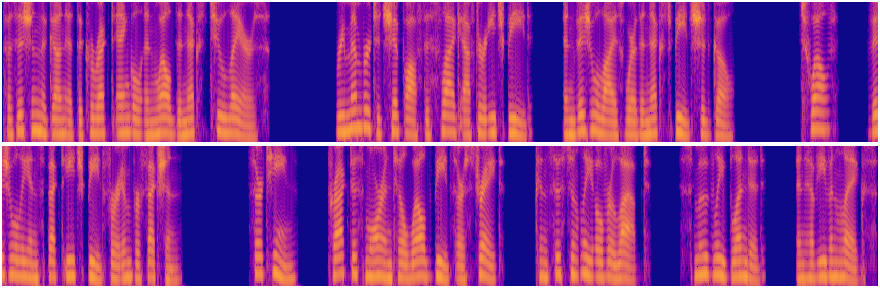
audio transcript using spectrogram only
Position the gun at the correct angle and weld the next two layers. Remember to chip off the slag after each bead, and visualize where the next bead should go. 12. Visually inspect each bead for imperfection. 13. Practice more until weld beads are straight, consistently overlapped, smoothly blended, and have even legs.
